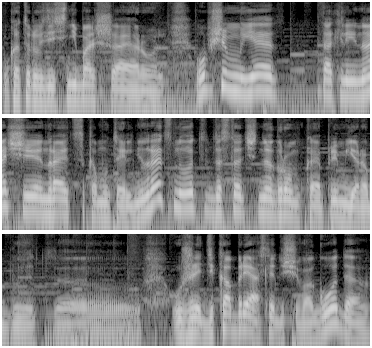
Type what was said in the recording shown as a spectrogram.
у которого здесь небольшая роль. В общем, я так или иначе, нравится кому-то или не нравится, но это достаточно громкая премьера будет э, уже декабря следующего года.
